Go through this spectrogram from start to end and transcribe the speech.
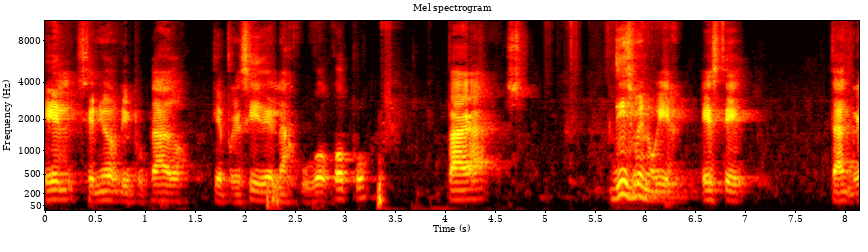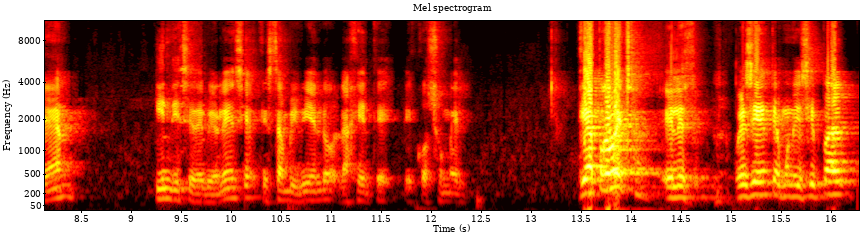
el señor diputado que preside la Jugó Copo para disminuir este tan gran índice de violencia que están viviendo la gente de Cozumel. Que aprovecha el es- presidente municipal,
